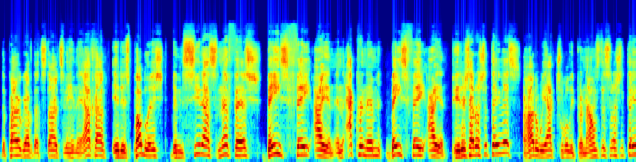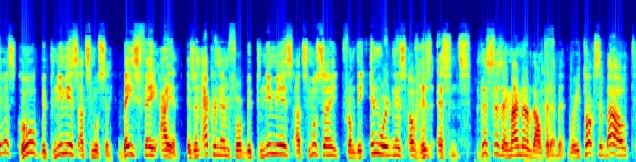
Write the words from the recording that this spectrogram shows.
the paragraph that starts Vihine Achar, it is published Bimsiras Nefesh Beis Fei Ayin, an acronym Beis Fei Ayin. HaRosh Tevis. How do we actually pronounce this Rosh? Who Bipnimius Atzmusei. Beis Fei Ayin is an acronym for Bipnimius Atzmusei from the inwardness of his essence. This is a Maimer of the Alter Rebbe, where he talks about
